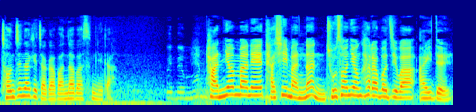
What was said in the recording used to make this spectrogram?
전진아 기자가 만나봤습니다. 반년 만에 다시 만난 조선영 할아버지와 아이들.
